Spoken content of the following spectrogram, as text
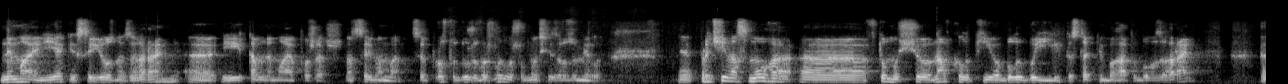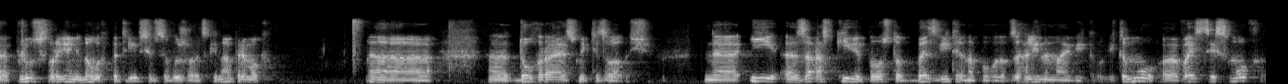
немає ніяких серйозних загорань е, і там немає пожеж на цей момент. Це просто дуже важливо, щоб ми всі зрозуміли. Е, Причина смога е, в тому, що навколо Києва були бої, достатньо багато було загорань. Плюс в районі Нових Петрівців, це Вижгородський напрямок, догорає сміттєзвалище. І зараз в Києві просто безвітряна погода, взагалі немає вітру. І тому весь цей смог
